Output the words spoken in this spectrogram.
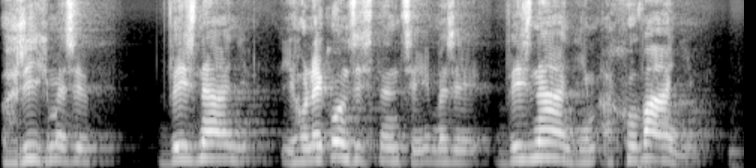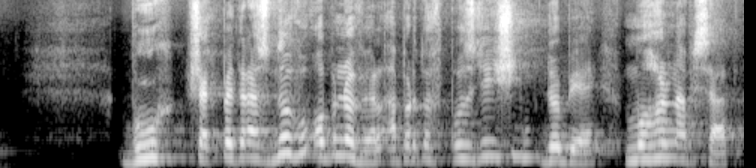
hřích mezi vyznání, jeho nekonzistenci mezi vyznáním a chováním. Bůh však Petra znovu obnovil a proto v pozdější době mohl napsat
